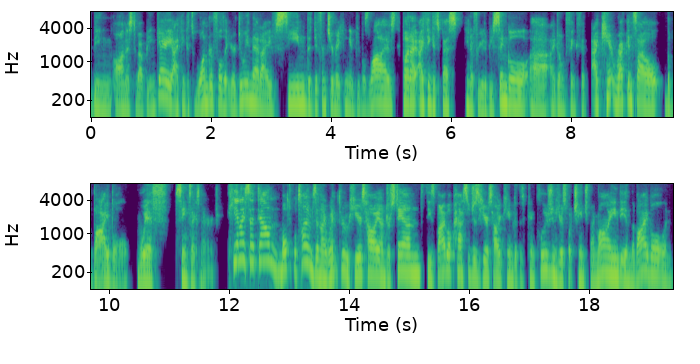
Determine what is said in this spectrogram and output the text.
being honest about being gay. I think it's wonderful that you're doing that. I've seen the difference you're making in people's lives, but I, I think it's best, you know, for you to be single. Uh, I don't think that I can't reconcile the Bible with same-sex marriage. He and I sat down multiple times and I went through here's how I understand these Bible passages, here's how I came to this conclusion, here's what changed my mind in the Bible. And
